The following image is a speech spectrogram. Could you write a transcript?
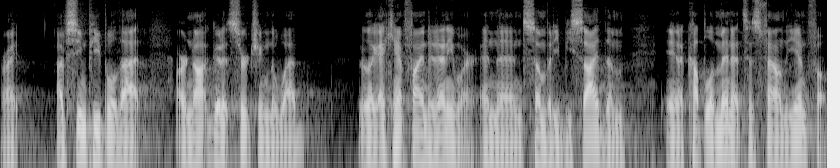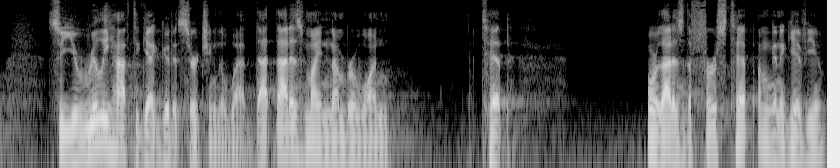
right? I've seen people that are not good at searching the web. They're like, I can't find it anywhere. And then somebody beside them in a couple of minutes has found the info. So you really have to get good at searching the web. That, that is my number one tip, or that is the first tip I'm going to give you.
